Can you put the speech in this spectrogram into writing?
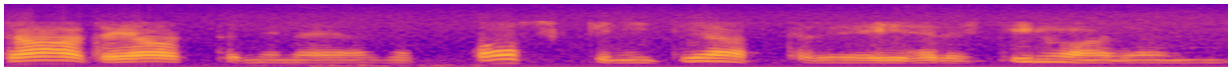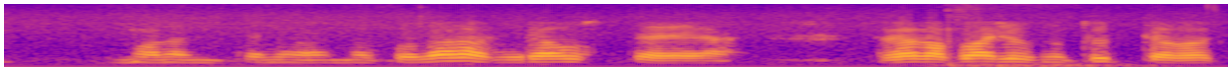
rahade jaotamine ja Baskini teater jäi sellest ilma, ma olen tema nagu alati austaja ja väga paljud mu tuttavad,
